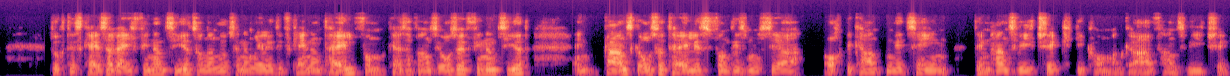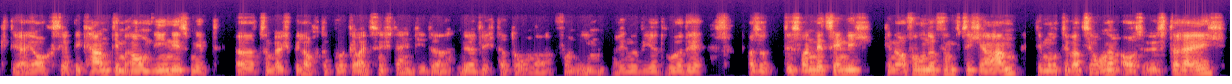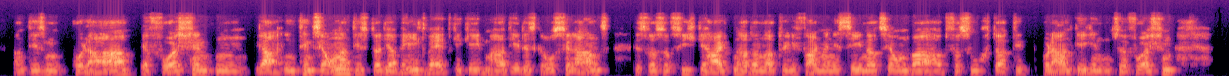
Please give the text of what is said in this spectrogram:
durch das Kaiserreich finanziert, sondern nur zu einem relativ kleinen Teil vom Kaiser Franz Josef finanziert. Ein ganz großer Teil ist von diesem sehr auch bekannten Mäzen dem Hans Wilczek gekommen, Graf Hans Wilczek, der ja auch sehr bekannt im Raum Wien ist mit äh, zum Beispiel auch der Burg Kreuzenstein, die da nördlich der Donau von ihm renoviert wurde. Also das waren letztendlich genau vor 150 Jahren die Motivationen aus Österreich an diesem polar erforschenden ja, Intentionen, die es dort ja weltweit gegeben hat. Jedes große Land, das was auf sich gehalten hat und natürlich vor allem eine Seenation war, hat versucht, dort die polaren Gegenden zu erforschen.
